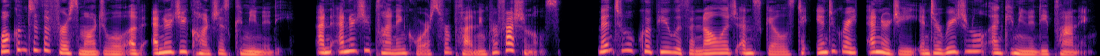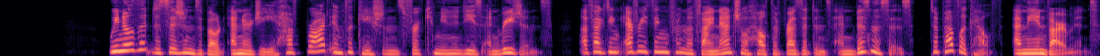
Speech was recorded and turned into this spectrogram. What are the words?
Welcome to the first module of Energy Conscious Community, an energy planning course for planning professionals, meant to equip you with the knowledge and skills to integrate energy into regional and community planning. We know that decisions about energy have broad implications for communities and regions, affecting everything from the financial health of residents and businesses to public health and the environment.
